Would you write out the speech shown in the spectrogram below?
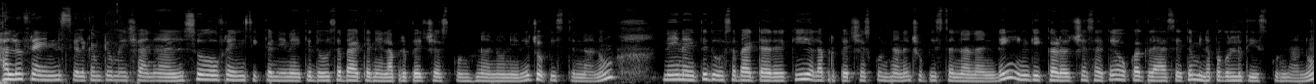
Hello friends welcome to my channel so friends ఇక్కడ నేనైతే దోశ బ్యాటర్ని ఎలా ప్రిపేర్ చేసుకుంటున్నానో నేను చూపిస్తున్నాను. నేనైతే దోశ బ్యాటర్కి ఎలా ప్రిపేర్ చేసుకుంటున్నానో చూపిస్తున్నానండి. ఇంక ఇక్కడ వచ్చేసి అయితే ఒక గ్లాస్ అయితే మినపగుళ్ళు తీసుకున్నాను.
